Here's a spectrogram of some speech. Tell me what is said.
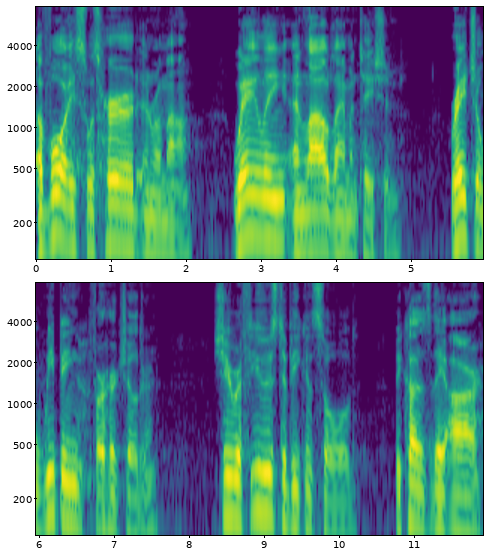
A voice was heard in Ramah, wailing and loud lamentation, Rachel weeping for her children. She refused to be consoled because they are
